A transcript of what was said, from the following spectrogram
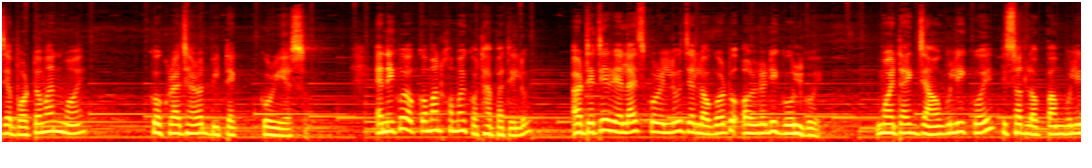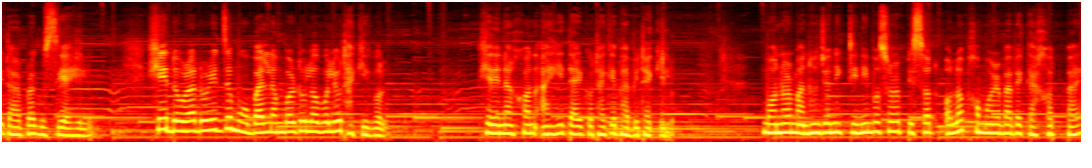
যে বৰ্তমান মই কোকৰাঝাৰত বি টেক কৰি আছোঁ। এনেকৈ অকণমান সময় কথা পাতিলোঁ আৰু তেতিয়া ৰিয়েলাইজ কৰিলোঁ যে লগৰটো অলৰেডি গ'লগৈ। মই তাইক যাওঁ বুলি কৈ পিছত লগ পাম বুলি তাৰ পৰা গুচি আহিলোঁ। সেই দৌৰা দৌৰিত যে মোবাইল নম্বৰটো ল'বলৈও থাকি গ'ল। সেইদিনাখন আহি তাইৰ কথাকে ভাবি থাকিলোঁ। মনৰ মানুহজনীক তিনি বছৰৰ পিছত অলপ সময়ৰ বাবে কাষত পাই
